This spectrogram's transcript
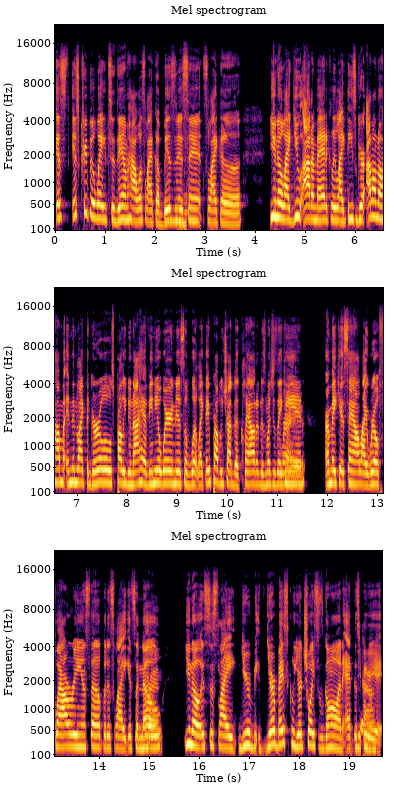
It's it's creepy the way to them how it's like a business Mm-hmm. sense, like a, you know, like you automatically like these girls. I don't know how much, and then like the girls probably do not have any awareness of what like they probably try to cloud it as much as they can or make it sound like real flowery and stuff. But it's like it's a no. Right. You know, it's just like you're you're basically your choice is gone at this Yeah. period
